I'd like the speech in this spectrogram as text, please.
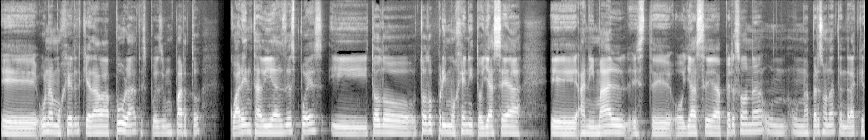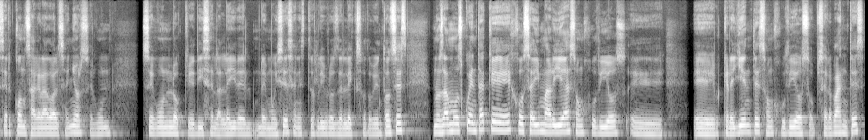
eh, una mujer quedaba pura después de un parto, 40 días después, y todo, todo primogénito, ya sea eh, animal este, o ya sea persona, una persona tendrá que ser consagrado al Señor, según, según lo que dice la ley de, de, Moisés en estos libros del Éxodo. Entonces nos damos cuenta que José y María son judíos eh, creyentes, son judíos observantes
